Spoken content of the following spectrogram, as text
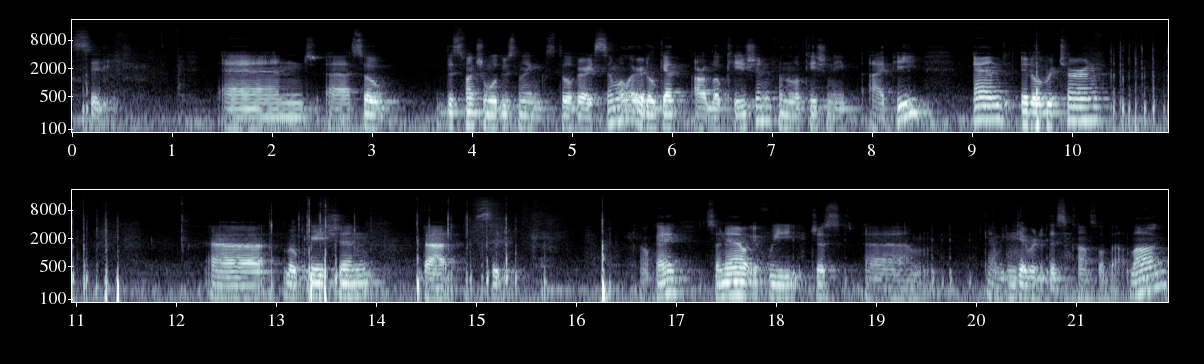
city. And uh, so this function will do something still very similar. It'll get our location from the location IP and it'll return uh, location dot city. Okay, so now if we just um, and we can get rid of this console.log.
